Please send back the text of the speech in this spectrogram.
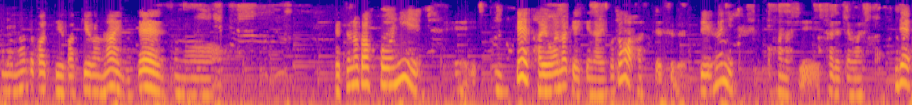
その、なんとかっていう学級がないので、その、別の学校に、え、行って通わなきゃいけないことが発生するっていうふうにお話しされてました。で、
